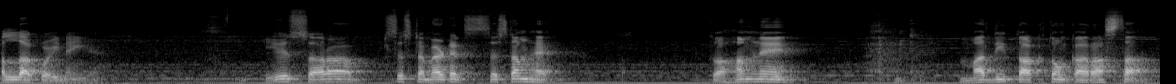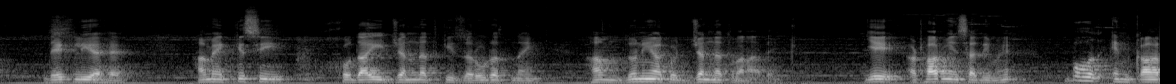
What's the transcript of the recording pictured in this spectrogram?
اللہ کوئی نہیں ہے۔ یہ سارا سسٹمیٹک سسٹم ہے۔ تو ہم نے مادی طاقتوں کا راستہ دیکھ لیا ہے۔ ہمیں کسی خدائی جنت کی ضرورت نہیں، ہم دنیا کو جنت بنا دیں گے۔ یہ اٹھارہویں صدی میں بہت انکار،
